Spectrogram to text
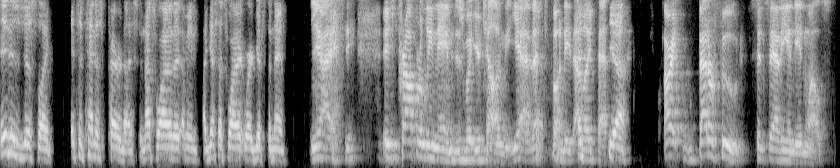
It is just like it's a tennis paradise, and that's why they, I mean, I guess that's why where it gets the name. Yeah, it's properly named, is what you're telling me. Yeah, that's funny. I it's, like that. Yeah. All right, better food, Cincinnati Indian Wells.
